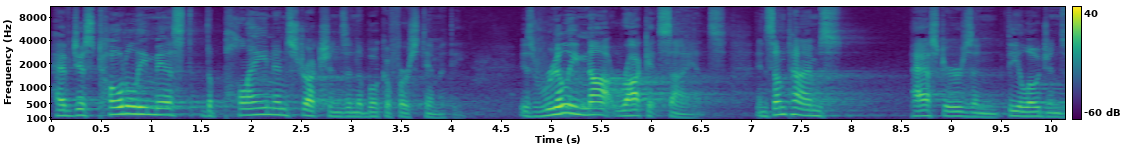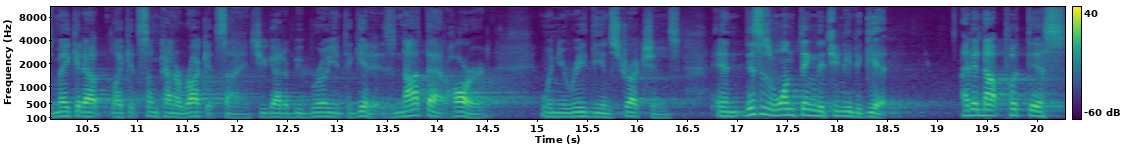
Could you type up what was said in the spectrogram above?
have just totally missed the plain instructions in the book of 1 Timothy. Is really not rocket science. And sometimes pastors and theologians make it out like it's some kind of rocket science. You got to be brilliant to get it. It's not that hard when you read the instructions. And this is one thing that you need to get. I did not put this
